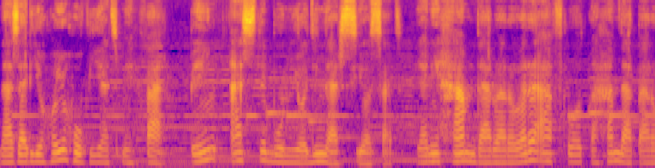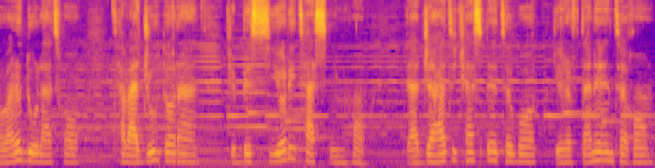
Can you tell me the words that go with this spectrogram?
نظریه های هویت محور به این اصل بنیادین در سیاست یعنی هم در برابر افراد و هم در برابر دولت ها توجه دارند که بسیاری تصمیم ها در جهت کسب اعتبار گرفتن انتقام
